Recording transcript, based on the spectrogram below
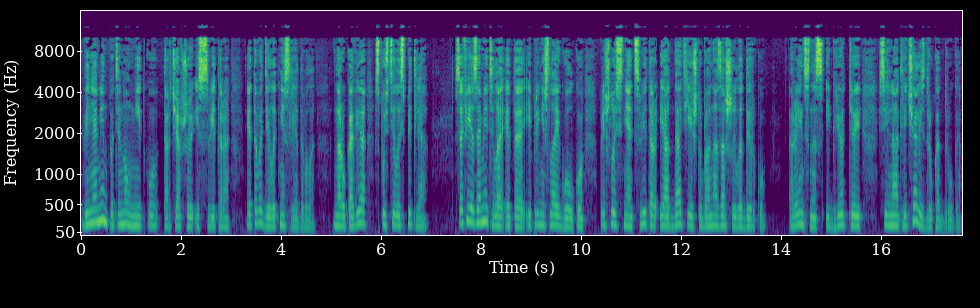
Вениамин потянул нитку, торчавшую из свитера. Этого делать не следовало. На рукаве спустилась петля. София заметила это и принесла иголку. Пришлось снять свитер и отдать ей, чтобы она зашила дырку. Рейнснес и Греттей сильно отличались друг от друга.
